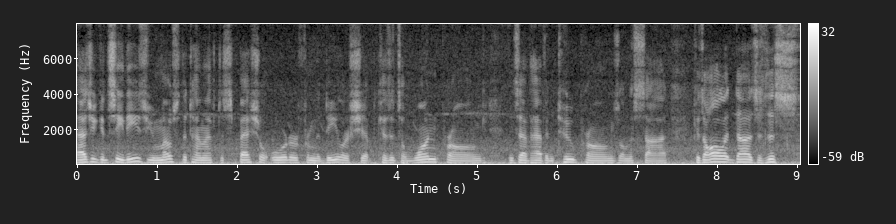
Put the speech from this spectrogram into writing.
As you can see, these you most of the time have to special order from the dealership because it's a one prong instead of having two prongs on the side. Because all it does is this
